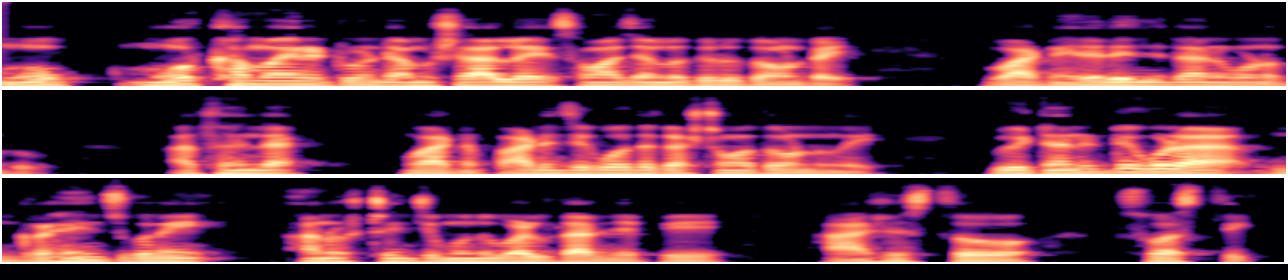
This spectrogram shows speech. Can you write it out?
మూ మూర్ఖమైనటువంటి అంశాలే సమాజంలో తిరుగుతూ ఉంటాయి. వాటిని ఎదిరించడానికి ఉండదు. అర్థమైందా? వాటిని పాటించకపోతే కష్టమవుతూ ఉంటుంది. వీటన్నిటిని కూడా గ్రహించుకుని అనుష్ఠించి ముందుకు వెళ్తారని చెప్పి ఆశిస్తూ స్వస్తి.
